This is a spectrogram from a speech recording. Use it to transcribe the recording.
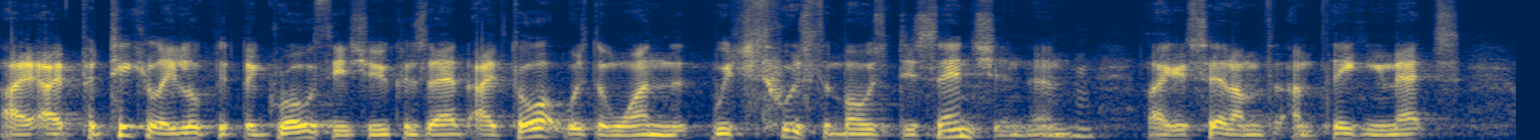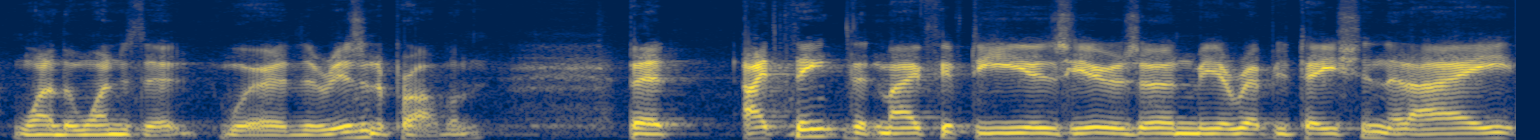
I, I particularly looked at the growth issue because that I thought was the one that, which was the most dissension. And like I said, I'm I'm thinking that's one of the ones that where there isn't a problem. But I think that my 50 years here has earned me a reputation that I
